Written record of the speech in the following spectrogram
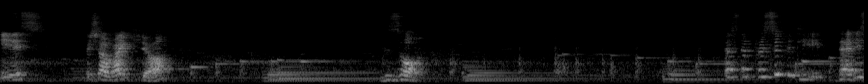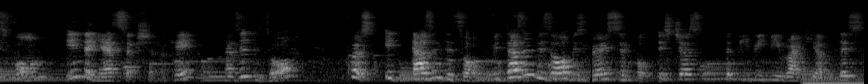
is which are right here, dissolve. That's the precipitate that is formed in the yes section, okay? Does it dissolve? First, it doesn't dissolve. If it doesn't dissolve, it's very simple. It's just the PPT right here. There's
